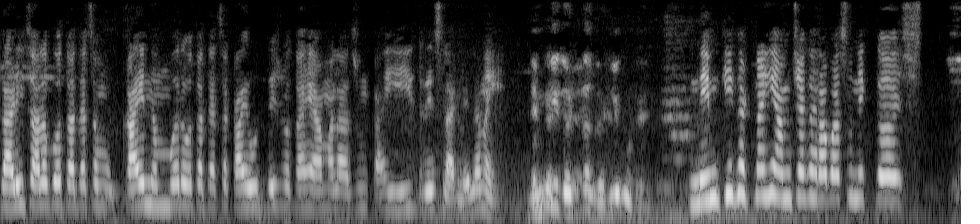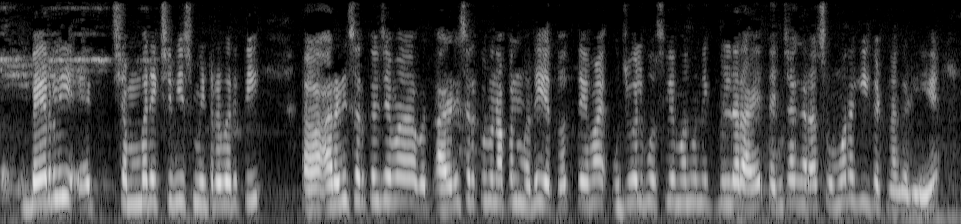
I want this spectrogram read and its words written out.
गाडी चालक होता त्याचा काय नंबर होता त्याचा काय उद्देश होता हे आम्हाला अजून काहीही ट्रेस लागलेला नाही नेमकी घटना घडली कुठे? नेमकी घटना ही आमच्या घरापासून एक बेरली एक शंभर एकशे वीस मीटरवरती आरडी सर्कल जेव्हा आरडी सर्कलहून आपण मध्ये येतो तेव्हा उज्ज्वल भोसले म्हणून एक बिल्डर आहे त्यांच्या घरासमोर ही घटना घडली आहे.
